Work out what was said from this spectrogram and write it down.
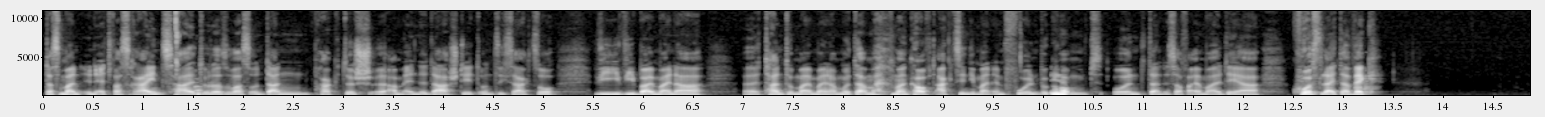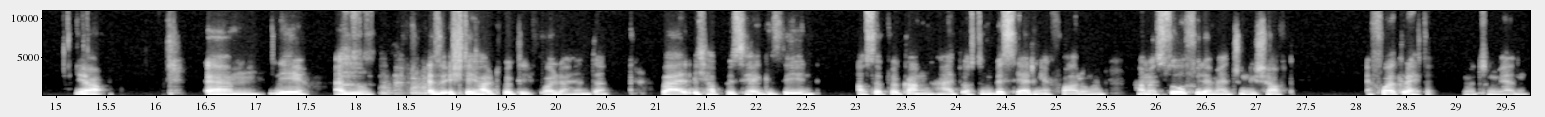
Dass man in etwas reinzahlt oder sowas und dann praktisch äh, am Ende dasteht und sich sagt, so wie, wie bei meiner äh, Tante und meiner Mutter, man, man, kauft Aktien, die man empfohlen bekommt ja. und dann ist auf einmal der Kursleiter weg. Ja. Ähm, nee, also, also ich stehe halt wirklich voll dahinter, weil ich habe bisher gesehen, aus der Vergangenheit, aus den bisherigen Erfahrungen, haben es so viele Menschen geschafft, erfolgreich zu werden.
